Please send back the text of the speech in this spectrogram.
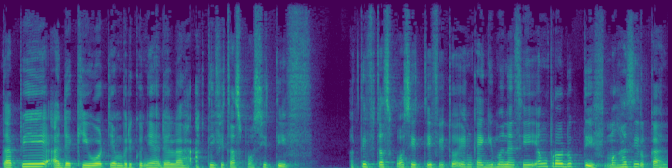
Tapi ada keyword yang berikutnya adalah aktivitas positif. Aktivitas positif itu yang kayak gimana sih? Yang produktif, menghasilkan.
